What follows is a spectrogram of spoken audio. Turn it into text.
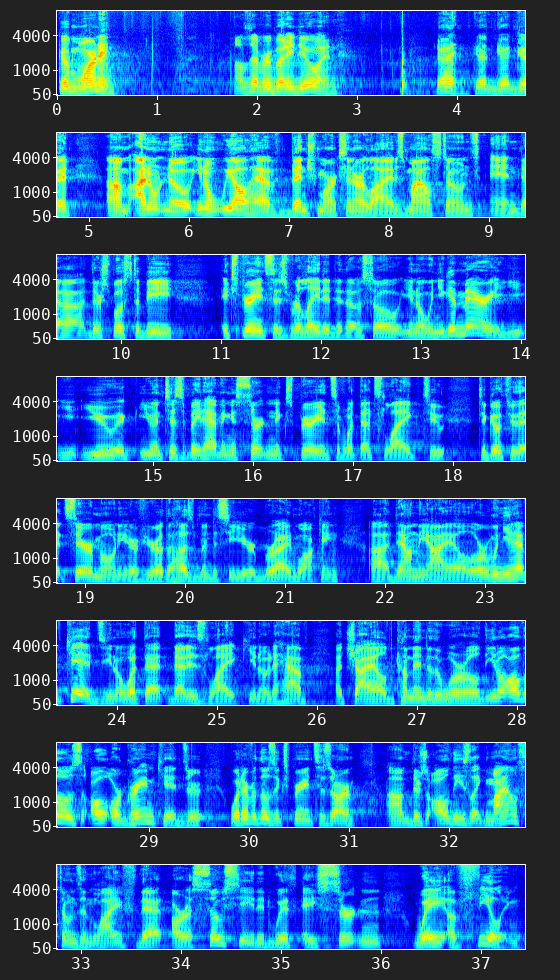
Good morning. How's everybody doing? Good, good, good, good. Um, I don't know, you know, we all have benchmarks in our lives, milestones, and uh, they're supposed to be experiences related to those. So, you know, when you get married, you, you, you anticipate having a certain experience of what that's like to, to go through that ceremony, or if you're the husband, to see your bride walking uh, down the aisle, or when you have kids, you know, what that, that is like, you know, to have a child come into the world, you know, all those, all, or grandkids, or whatever those experiences are. Um, there's all these like milestones in life that are associated with a certain way of feeling.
